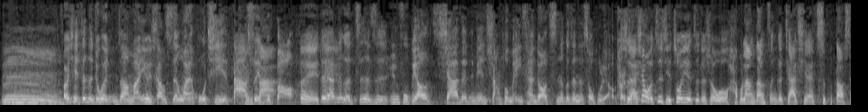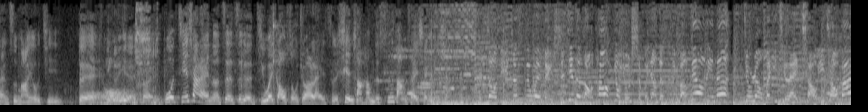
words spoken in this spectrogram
嗯，而且真的就会，你知道吗？因为刚生完，火气也大，睡不饱。对对啊，那个真的是孕妇不要瞎在那边想说每一餐都要吃，那个真的受不了。是啊，像我自己坐月子的时候，我哈不啷当整个加起来吃不到三只麻油鸡。对，一个月对。不过接下来呢，这这个几位高手就要来这个献上他们的私房菜前。到底这四位美食界的老饕又有什么样的私房料理呢？就让我们一起来瞧一瞧吧。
